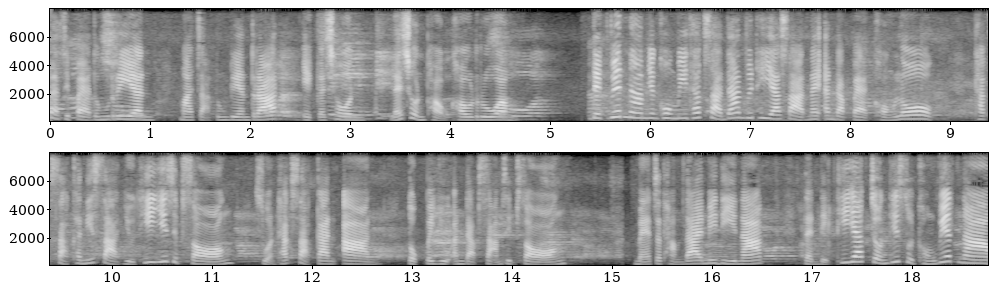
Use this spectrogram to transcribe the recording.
188 โรงเรียน มาจากโรงเรียนรัฐ เอกชน และชนเผ่าเข้าร่วม เด็กเวียดนามยังคงมีทักษะด้านวิทยาศาสตร์ในอันดับ 8 ของโลก ทักษะคณิตศาสตร์อยู่ที่ 22 ส่วนทักษะการอ่าน ตกไปอยู่อันดับ 32 แม้จะทำได้ไม่ดีนัก แต่เด็กที่ยากจนที่สุดของเวียดนาม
